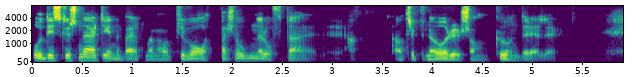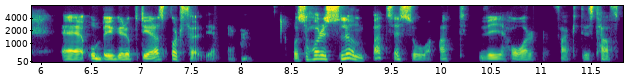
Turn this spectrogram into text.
och diskursionärt innebär att man har privatpersoner, ofta eh, entreprenörer som kunder eller, eh, och bygger upp deras portföljer. Och så har det slumpat sig så att vi har faktiskt haft,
